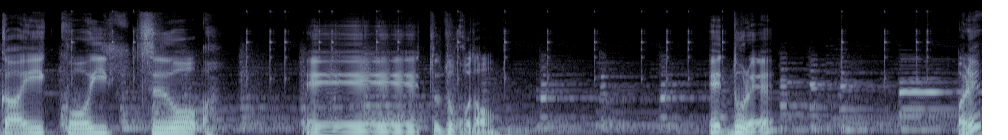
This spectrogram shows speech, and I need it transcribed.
回こいつをえー、っとどこだ？えどれ？あれ？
